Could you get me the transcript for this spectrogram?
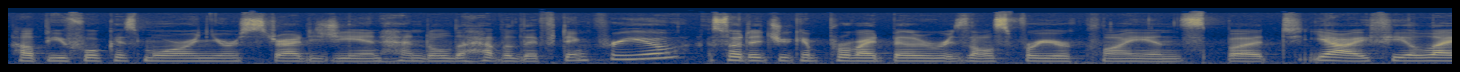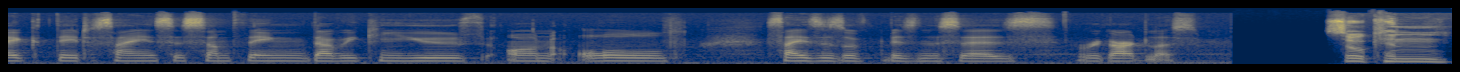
help you focus more on your strategy and handle the heavy lifting for you so that you can provide better results for your clients. But yeah, I feel like data science is something that we can use on all sizes of businesses regardless. So, can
